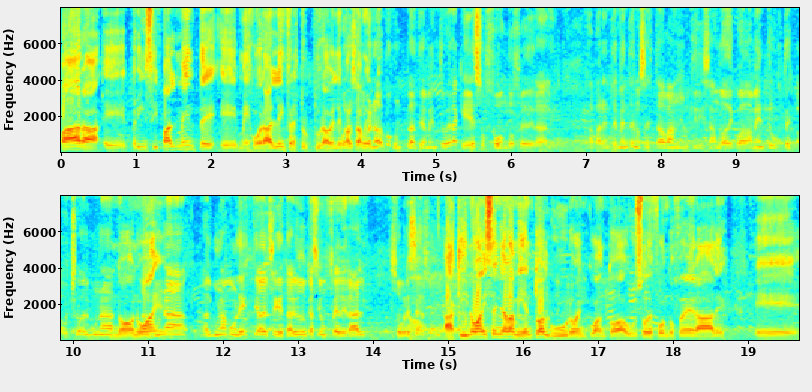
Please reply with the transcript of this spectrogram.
para eh, principalmente eh, mejorar la infraestructura del Por departamento. porque un planteamiento era que esos fondos federales aparentemente no se estaban utilizando adecuadamente. ¿Usted escuchó alguna, alguna, alguna molestia del secretario de Educación Federal sobre ese asunto? Aquí no hay señalamiento alguno en cuanto a uso de fondos federales. Eh,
